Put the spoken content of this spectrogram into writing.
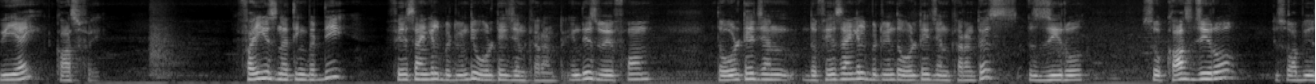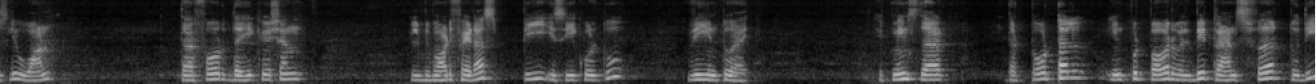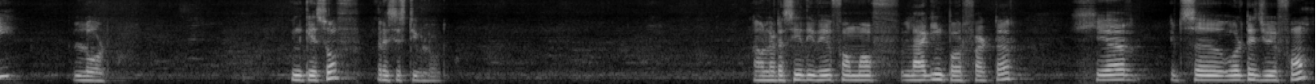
VI cos phi. Phi is nothing but the phase angle between the voltage and current. In this waveform, the voltage and the phase angle between the voltage and current is 0. So cos 0 is obviously 1. Therefore, the equation will be modified as P is equal to V into I. It means that the total input power will be transferred to the load in case of resistive load. Now let us see the waveform of lagging power factor. Here it's a voltage waveform.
